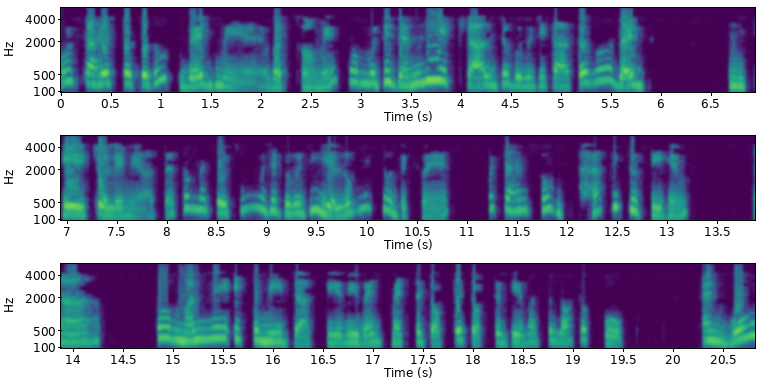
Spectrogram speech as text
वो साहिब का स्वरूप रेड में है, वस्त्रों में। तो मुझे जनरली एक ख्याल जो गुरु जी का आता है, वो रेड उनके चोले में आता है। तो मैं सोचू मुझे गुरु जी येलो में क्यों दिख रहे हैं? But I am so happy to see him तो मन में एक उम्मीद जागती है। We went met the doctor doctor gave us a lot of hope and वो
